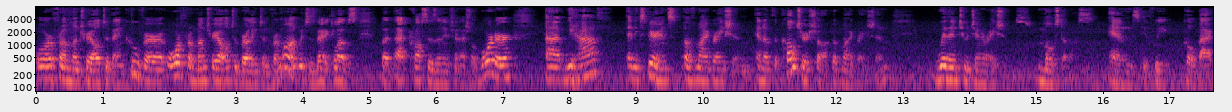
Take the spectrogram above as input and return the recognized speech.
or from Montreal to Vancouver, or from Montreal to Burlington, Vermont, which is very close, but that crosses an international border. Uh, we have an experience of migration and of the culture shock of migration within two generations, most of us. And if we go back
